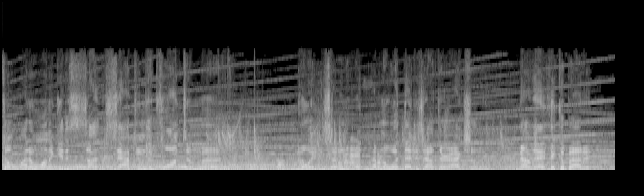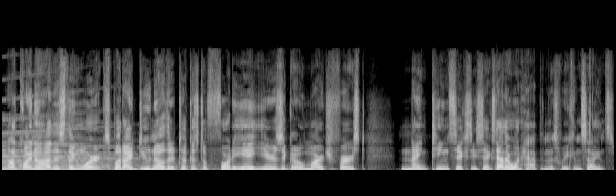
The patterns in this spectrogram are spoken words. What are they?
don't. I don't want to get us zapped into the quantum uh, noise. I don't know what. I don't know what that is out there. Actually, now that I think about it, I don't quite know how this thing works. But I do know that it took us to 48 years ago, March 1st, 1966. Heather, what happened this week in science?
